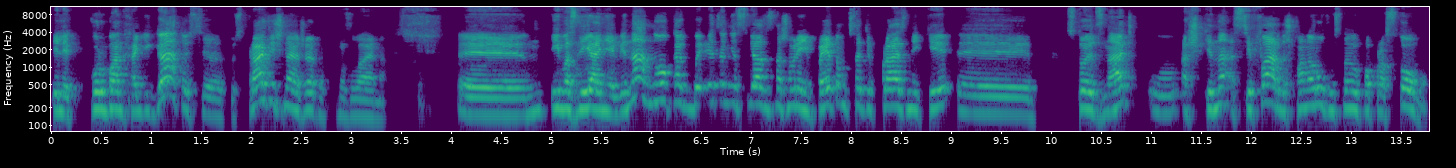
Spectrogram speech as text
Или курбан хагига, то есть, то есть праздничная жертва, так называемая, и возлияние вина, но как бы это не связано с нашим временем. Поэтому, кстати, в праздники стоит знать, у Ашкина, Сефарда Шханарух установил по-простому,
